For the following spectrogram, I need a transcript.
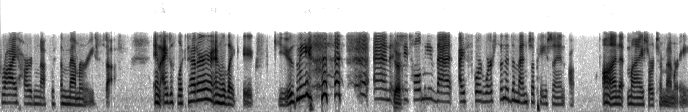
try hard enough with the memory stuff. And I just looked at her and was like, excuse me and Yeah. she told me that i scored worse than a dementia patient on my short-term memory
